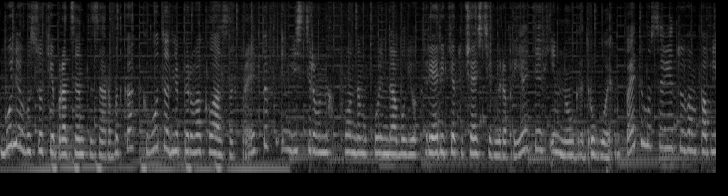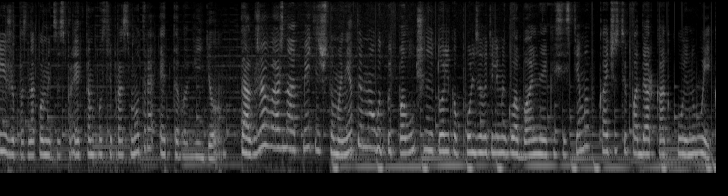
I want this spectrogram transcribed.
более высокие проценты заработка, квота для первоклассных проектов, инвестированных фондом CoinW, приоритет участия в мероприятиях и многое другое другое. Поэтому советую вам поближе познакомиться с проектом после просмотра этого видео. Также важно отметить, что монеты могут быть получены только пользователями глобальной экосистемы в качестве подарка от CoinWeek.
